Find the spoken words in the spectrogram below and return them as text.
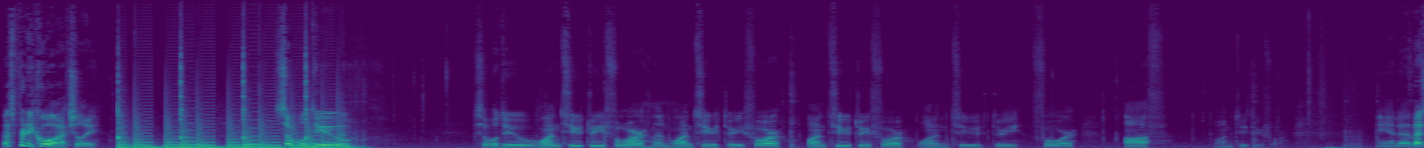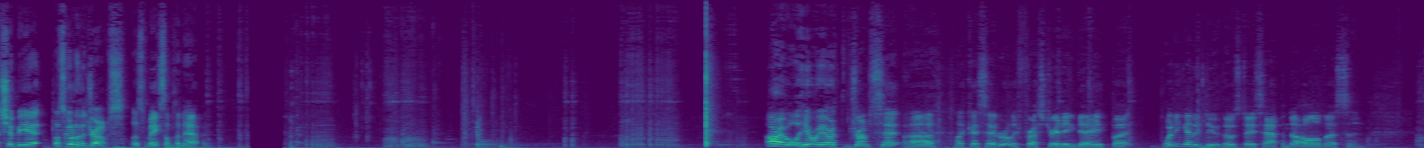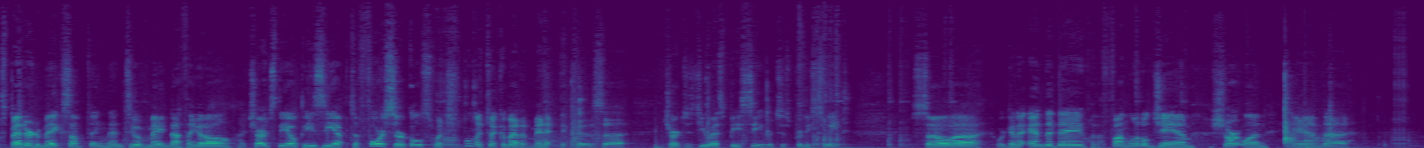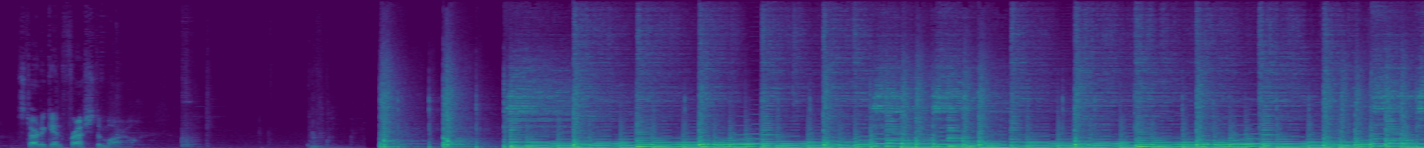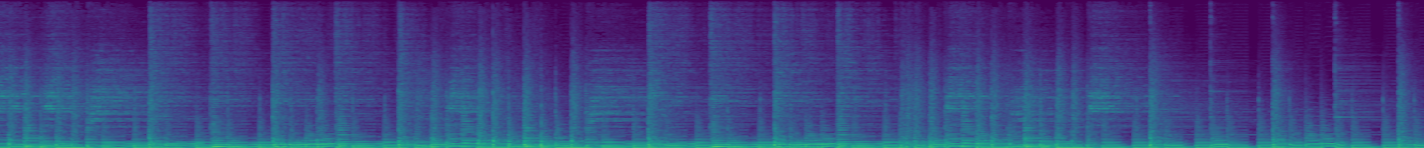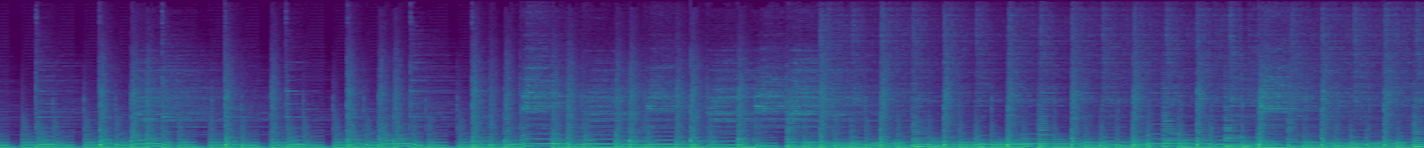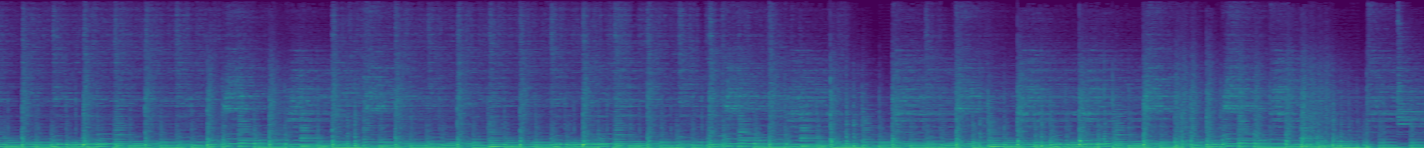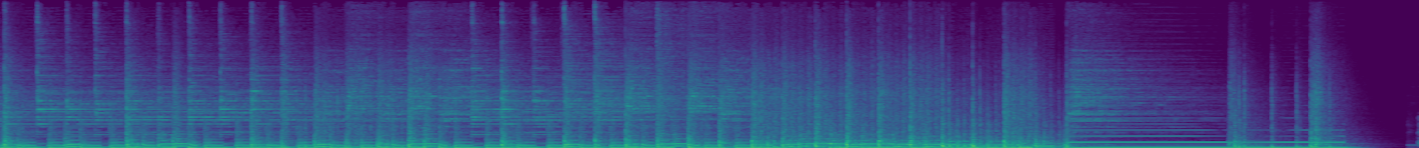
That's pretty cool, actually. So we'll do. So we'll do one, two, three, four, then one, two, three, four, one, two, three, four, one, two, three, four, off, one, two, three, four, and uh, that should be it. Let's go to the drums. Let's make something happen. All right, well here we are at the drum set. Uh, like I said, really frustrating day, but what are you gonna do? Those days happen to all of us, and it's better to make something than to have made nothing at all. I charged the OPZ up to four circles, which only took about a minute because uh, it charges USB-C, which is pretty sweet. So uh, we're going to end the day with a fun little jam, short one, and uh, start again fresh tomorrow.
